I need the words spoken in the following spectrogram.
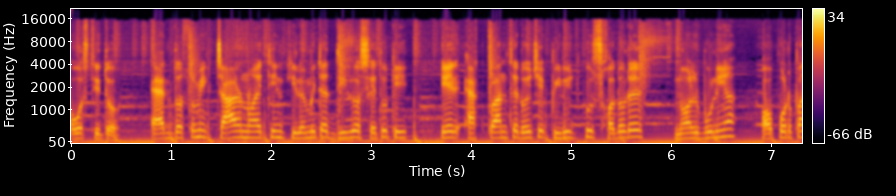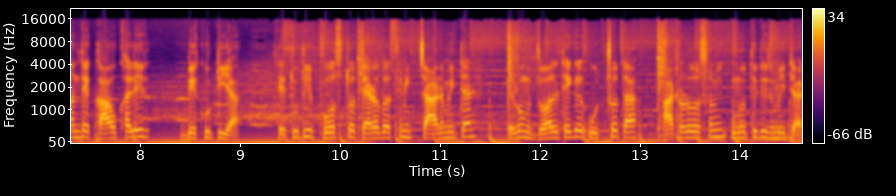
অবস্থিত। এক দশমিক চার নয় তিন কিলোমিটার দীর্ঘ সেতুটি এর এক প্রান্তে রয়েছে পিরোজপুর সদরের নলবুনিয়া, অপর প্রান্তে কাউখালীর বেকুটিয়া। সেতুটির প্রস্থ তেরো দশমিক চার মিটার এবং জল থেকে উচ্চতা আঠারো দশমিক উনত্রিশ মিটার।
